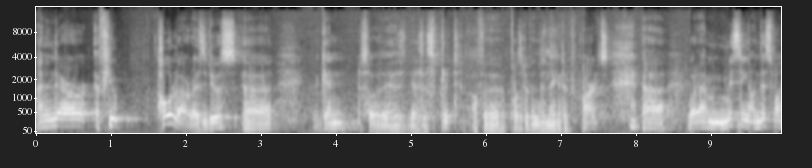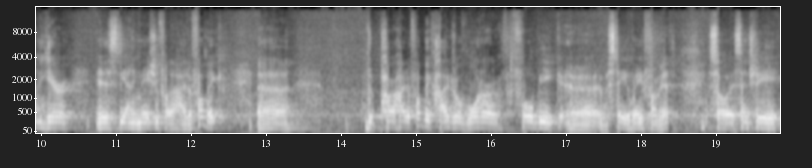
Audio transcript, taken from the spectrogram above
and then there are a few polar residues. Uh, again, so there's, there's a split of the positive and the negative parts. Uh, what I'm missing on this one here is the animation for the hydrophobic. The hydrophobic hydro water uh, stay away from it. So essentially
